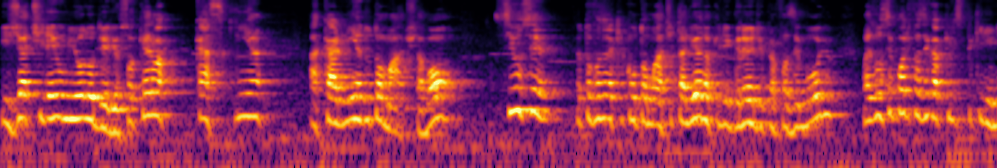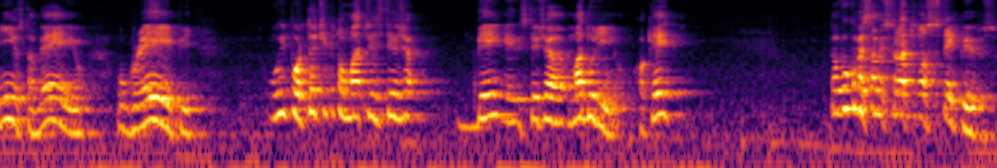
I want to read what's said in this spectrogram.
e já tirei o miolo dele. Eu só quero a casquinha, a carninha do tomate, tá bom? Se você, eu estou fazendo aqui com tomate italiano, aquele grande para fazer molho, mas você pode fazer com aqueles pequenininhos também, o, o grape. O importante é que o tomate esteja bem, esteja madurinho, ok? Então vou começar a misturar aqui nossos temperos.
